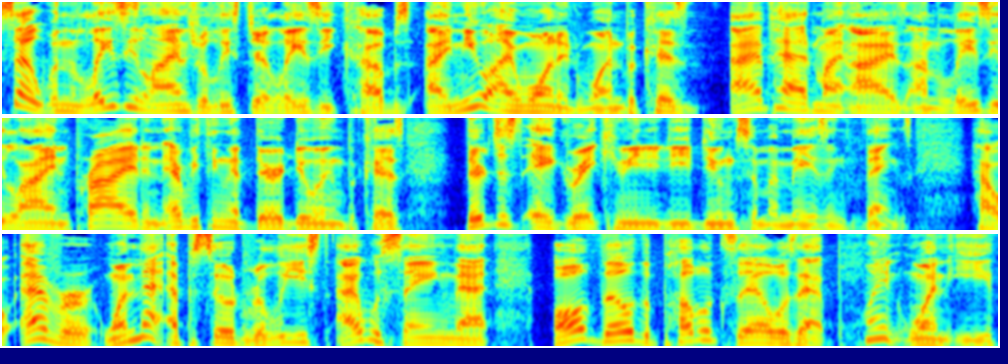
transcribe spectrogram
So, when the Lazy Lions released their Lazy Cubs, I knew I wanted one because I've had my eyes on Lazy Lion Pride and everything that they're doing because they're just a great community doing some amazing things. However, when that episode released, I was saying that although the public sale was at 0.1 ETH,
